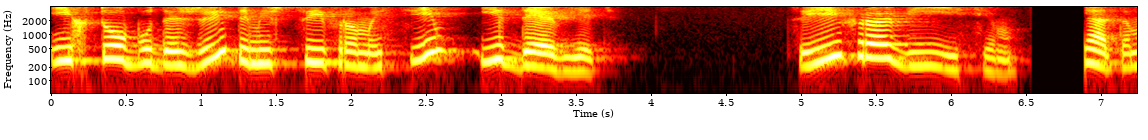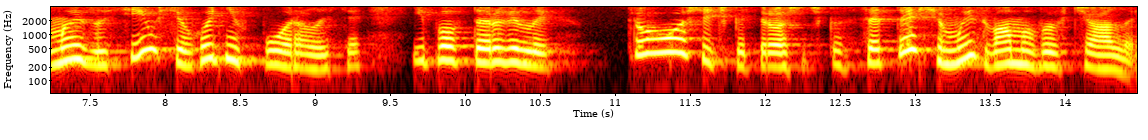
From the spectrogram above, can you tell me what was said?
І хто буде жити між цифрами 7 і 9? Цифра 8. Лята, ми з усім сьогодні впоралися і повторили трошечки-трошечки все те, що ми з вами вивчали.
